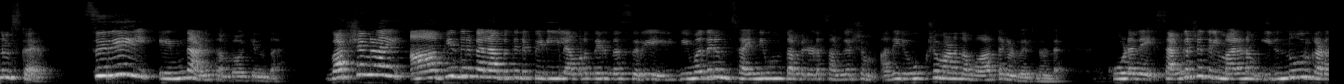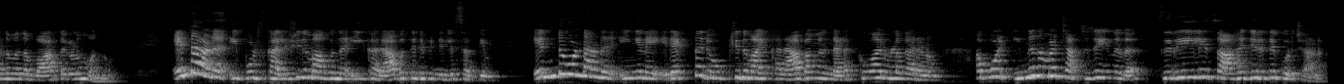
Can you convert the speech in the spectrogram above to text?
നമസ്കാരം. സിറിയയിൽ എന്താണ് സംഭവിക്കുന്നത്? വർഷങ്ങളായി ആഭ്യന്തര കലാപത്തിന്റെ പിടിയിൽ അമർന്നിരുന്ന സിറിയയിൽ വിമതരും സൈന്യവും തമ്മിലുള്ള സംഘർഷം അതിരൂക്ഷമാണെന്ന വാർത്തകൾ വരുന്നുണ്ട്. കൂടാതെ സംഘർഷത്തിൽ മരണം ഇരുന്നൂറ് കടന്നുവെന്ന വാർത്തകളും വന്നു. എന്താണ് ഇപ്പോൾ കലുഷിതമാകുന്ന ഈ കലാപത്തിന് പിന്നിലെ സത്യം? എന്തുകൊണ്ടാണ് ഇങ്ങനെ രക്തരൂക്ഷിതമായി കലാപങ്ങൾ നടക്കുവാനുള്ള കാരണം? അപ്പോൾ ഇന്ന് നമ്മൾ ചർച്ച ചെയ്യുന്നത് സിറിയയിലെ സാഹചര്യത്തെക്കുറിച്ചാണ്.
